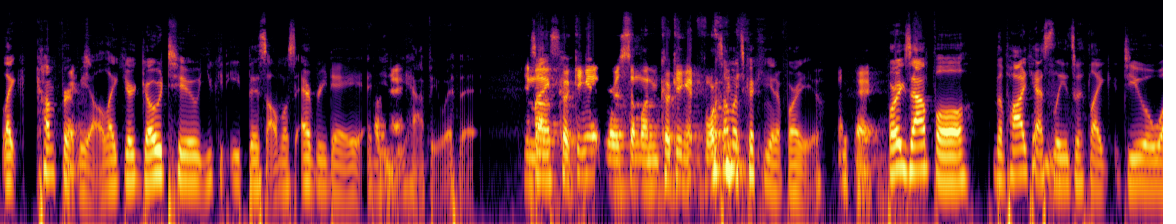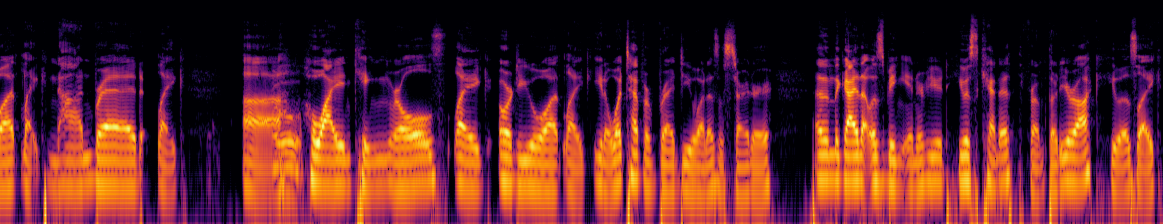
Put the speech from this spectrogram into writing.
like comfort right. meal, like your go to? You could eat this almost every day, and okay. you'd be happy with it. Am so I cooking it, or is someone cooking it for? Someone's me? cooking it for you. Okay. For example, the podcast leads with like, do you want like non bread, like uh, Hawaiian king rolls, like, or do you want like you know what type of bread do you want as a starter? And then the guy that was being interviewed, he was Kenneth from 30 Rock. He was like,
